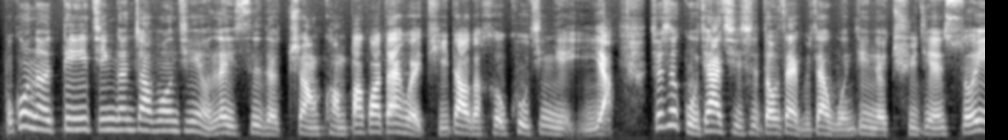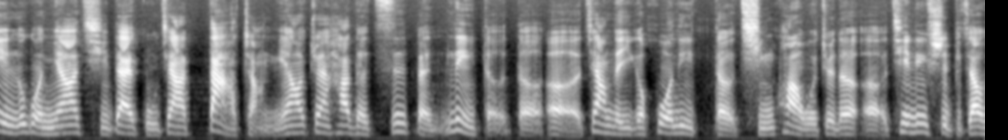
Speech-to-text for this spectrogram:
不过呢，第一金跟兆丰金有类似的状况，包括待会提到的和库金也一样，就是股价其实都在比较稳定的区间。所以如果你要期待股价大涨，你要赚它的资本利得的呃这样的一个获利的情况，我觉得呃几率是比较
